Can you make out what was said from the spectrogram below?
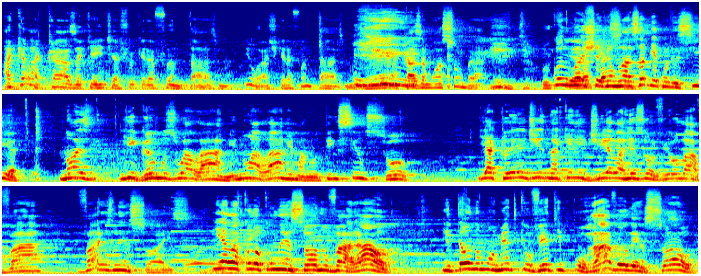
Aquela casa que a gente achou que era fantasma, eu acho que era fantasma, né? A casa mal assombrada. Quando nós chegamos lá, sabe o que acontecia? Nós ligamos o alarme. No alarme, Manu, tem sensor. E a Cleide, naquele dia, ela resolveu lavar vários lençóis. E ela colocou um lençol no varal. Então, no momento que o vento empurrava o lençol,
